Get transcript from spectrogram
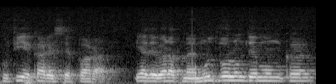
cu fiecare separat. E adevărat mai mult volum de muncă,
